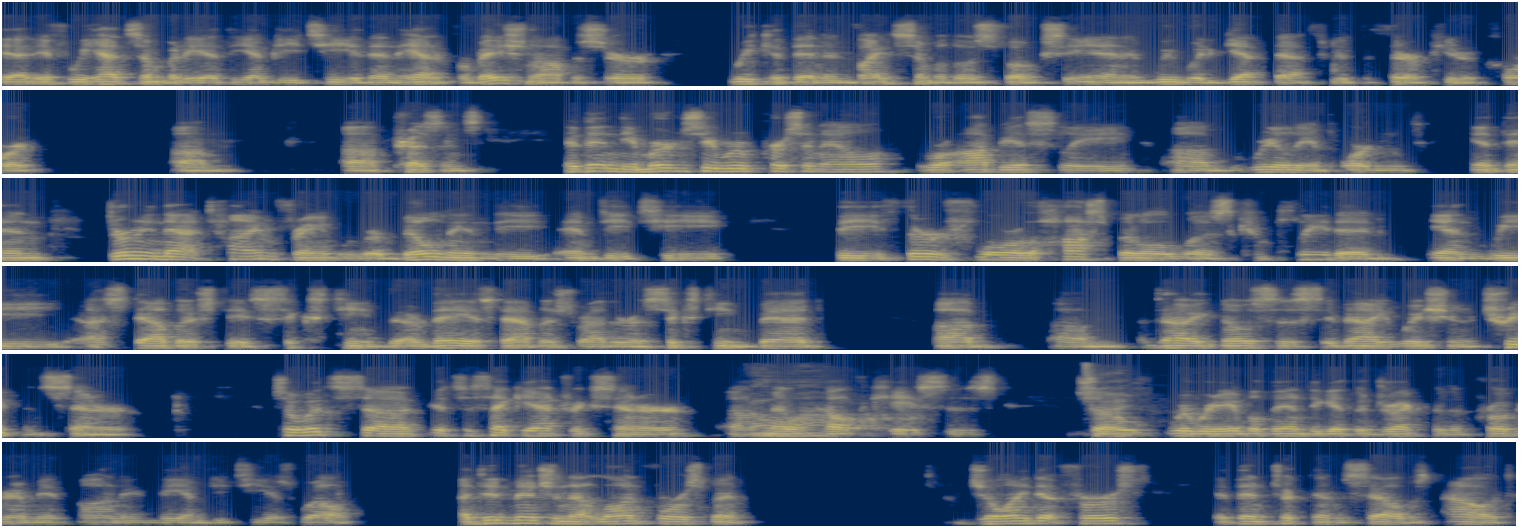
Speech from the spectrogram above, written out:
That if we had somebody at the MDT and then they had a probation officer, we could then invite some of those folks in, and we would get that through the therapeutic court um, uh, presence. And then the emergency room personnel were obviously um, really important. And then during that time frame, we were building the MDT. The third floor of the hospital was completed, and we established a 16, or they established rather a 16 bed uh, um, diagnosis, evaluation, and treatment center. So it's uh, it's a psychiatric center, uh, oh, mental wow. health cases. So we were able then to get the director of the program in, on in the MDT as well. I did mention that law enforcement joined at first and then took themselves out.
